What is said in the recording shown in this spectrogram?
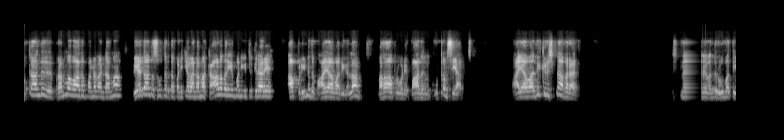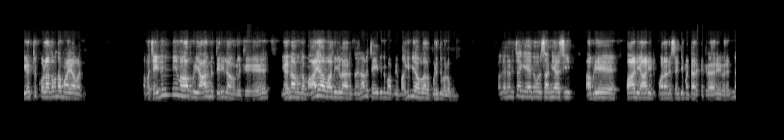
உட்காந்து பிரம்மவாதம் பண்ண வேண்டாமா? வேதாந்த சூத்திரத்தை படிக்க வேண்டாமா? காலவரையம் பண்ணிக்கிட்டு இருக்கிறாரு அப்படின்னு இந்த மாயாவாதிகள்லாம் மகாபிரபுடைய பாதங்களுக்கு குற்றம் செய்ய ஆரம்பிச்சு மாயாவாதி கிருஷ்ணா வராது கிருஷ்ணரை வந்து ரூபத்தை ஏற்றுக்கொள்ளாதவன் தான் மாயாவாதி. அப்ப சைதன்ய மகாபுரு யாருன்னு தெரியல அவங்களுக்கு. ஏன்னா அவங்க மாயாவாதிகளா இருந்ததுனால சைதன்ய மகாபுரு மகிமை அவங்களால புரிந்து கொள்ள முடியும் அவங்க நினைச்சாங்க ஏதோ ஒரு சன்னியாசி அப்படியே பாடி ஆடிட்டு போறாரு சென்டிமெண்டா இருக்கிறாரு. இவர் என்ன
